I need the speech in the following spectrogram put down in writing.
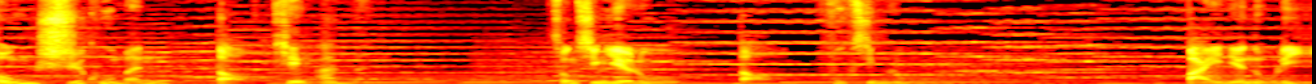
从石库门到天安门，从兴业路到复兴路。百年努力，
